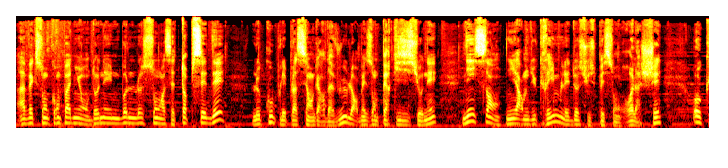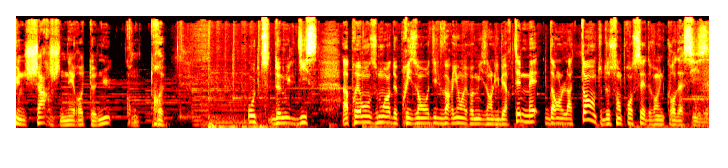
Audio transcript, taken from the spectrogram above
avec son compagnon, donner une bonne leçon à cet obsédé? Le couple est placé en garde à vue, leur maison perquisitionnée. Ni sang ni arme du crime, les deux suspects sont relâchés. Aucune charge n'est retenue contre eux. Août 2010, après 11 mois de prison, Odile Varion est remise en liberté, mais dans l'attente de son procès devant une cour d'assises.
